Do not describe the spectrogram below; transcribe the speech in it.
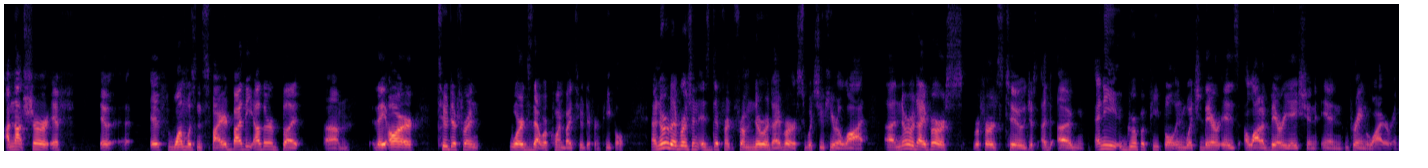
I'm not sure if if if one was inspired by the other, but um, they are two different words that were coined by two different people. Now, neurodivergent is different from neurodiverse, which you hear a lot. Uh, neurodiverse refers to just a, a, any group of people in which there is a lot of variation in brain wiring.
